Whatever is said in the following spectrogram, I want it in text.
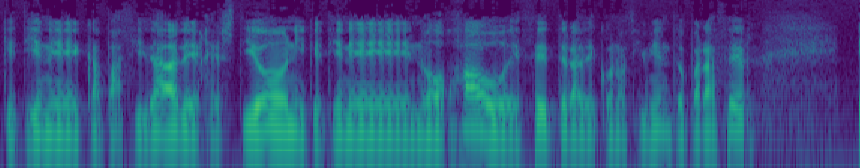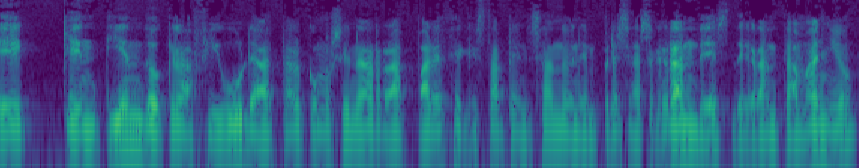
que tiene capacidad de gestión y que tiene know-how, etcétera, de conocimiento para hacer, eh, que entiendo que la figura, tal como se narra, parece que está pensando en empresas grandes, de gran tamaño,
